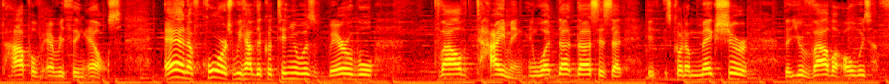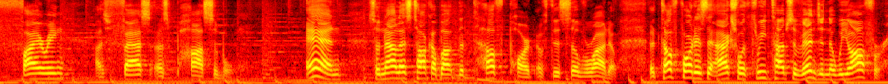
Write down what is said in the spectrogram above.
top of everything else. And of course, we have the continuous variable valve timing. And what that does is that it's going to make sure that your valve are always firing as fast as possible. And so now let's talk about the tough part of this Silverado. The tough part is the actual three types of engine that we offer.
